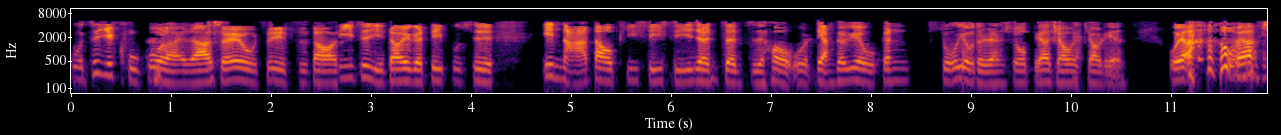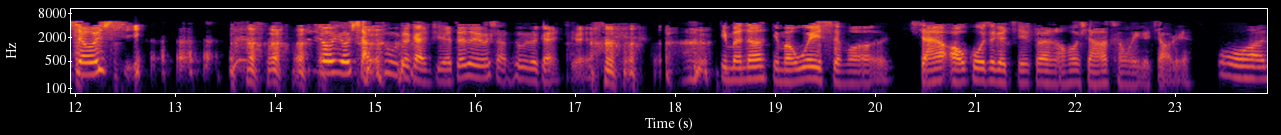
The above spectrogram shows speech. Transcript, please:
我自己苦过来的啊，所以我自己知道，逼自己到一个地步是，一拿到 PCC 认证之后，我两个月我跟所有的人说，不要叫我教练，我要我要休息，有有想吐的感觉，真的有想吐的感觉。你们呢？你们为什么想要熬过这个阶段，然后想要成为一个教练？我。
